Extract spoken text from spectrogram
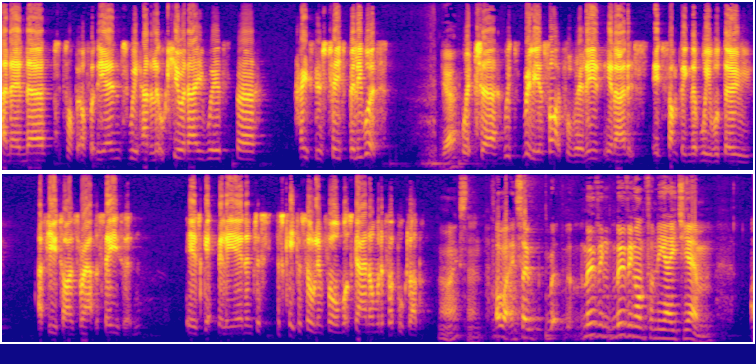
And then uh, to top it off at the end, we had a little Q and A with uh, Hastings chief Billy Wood, yeah, which uh, which really insightful, really. You know, and it's it's something that we will do a few times throughout the season. Is get Billy in and just just keep us all informed what's going on with the football club. Oh, excellent. All right, and so r- moving moving on from the AGM, I,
